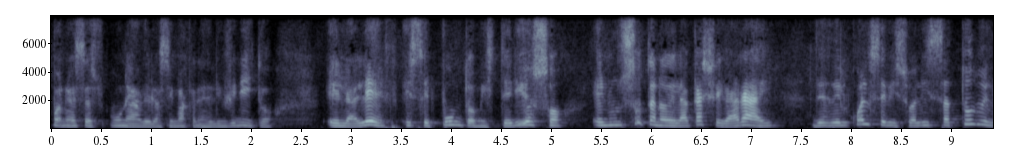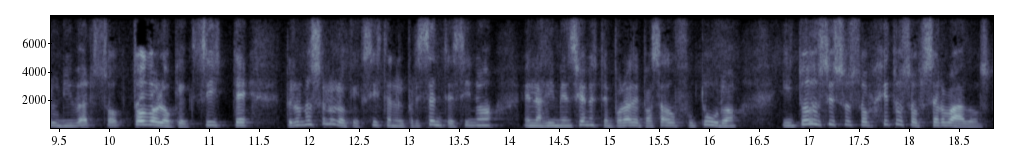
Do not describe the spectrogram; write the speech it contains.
Bueno, esa es una de las imágenes del infinito. El Aleph, ese punto misterioso en un sótano de la calle Garay, desde el cual se visualiza todo el universo, todo lo que existe, pero no solo lo que existe en el presente, sino en las dimensiones temporales pasado, futuro, y todos esos objetos observados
